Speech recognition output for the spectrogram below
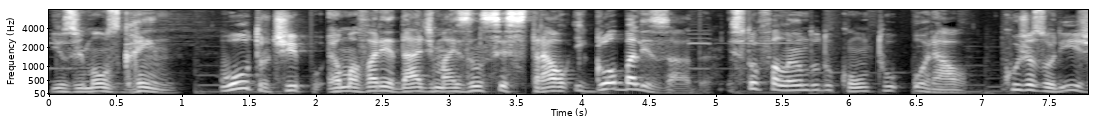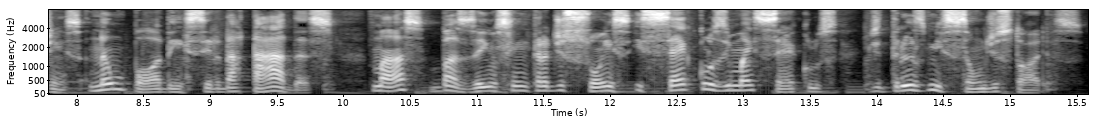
e os irmãos Grimm. O outro tipo é uma variedade mais ancestral e globalizada. Estou falando do conto oral, cujas origens não podem ser datadas, mas baseiam-se em tradições e séculos e mais séculos de transmissão de histórias.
